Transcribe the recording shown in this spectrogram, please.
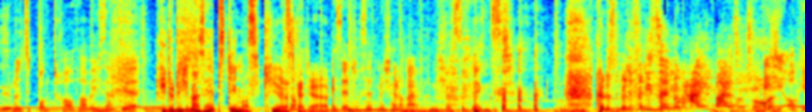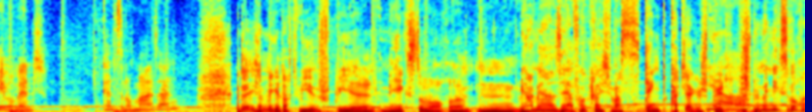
übelst Bock drauf. Aber ich sag dir, Wie du dich immer selbst demaskierst, Katja. es interessiert mich halt auch einfach nicht, was du denkst. Könntest du bitte für die Sendung einmal so tun? ich, okay, Moment. Kannst du nochmal sagen? Katja, ich habe mir gedacht, wir spielen nächste Woche. mh, Wir haben ja sehr erfolgreich Was denkt Katja gespielt. Ja. Wir spielen wir nächste Woche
